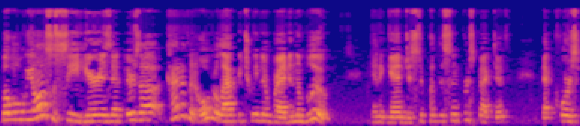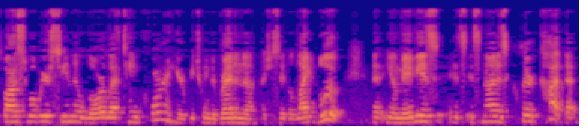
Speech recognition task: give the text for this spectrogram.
But what we also see here is that there's a kind of an overlap between the red and the blue. And again, just to put this in perspective, that corresponds to what we are seeing in the lower left-hand corner here between the red and the, I should say, the light blue. That you know maybe it's it's, it's not as clear cut that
